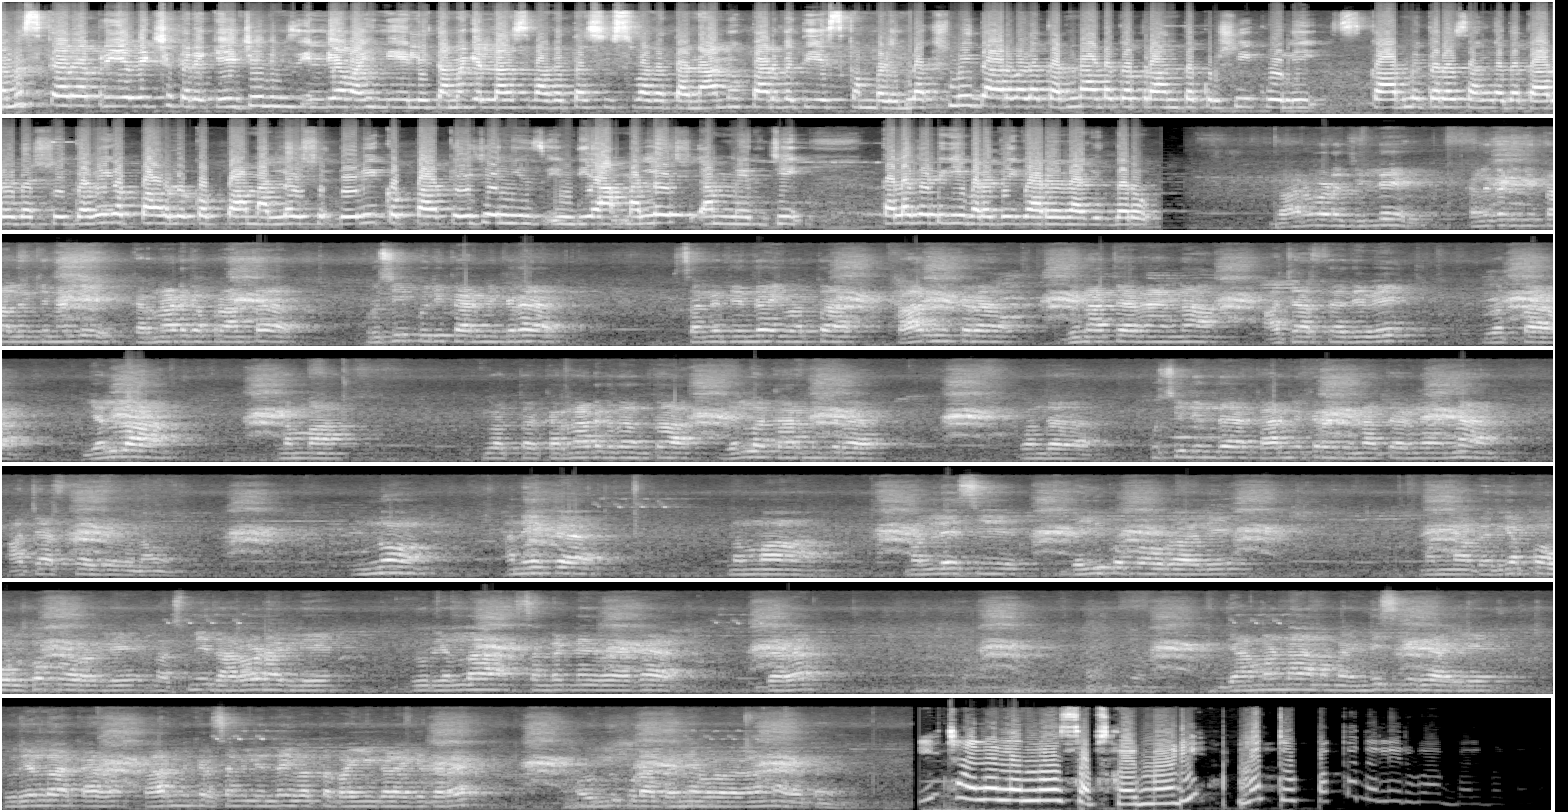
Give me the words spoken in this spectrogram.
ನಮಸ್ಕಾರ, ಪ್ರಿಯ ವೀಕ್ಷಕರೇ. K J news India ವಾಹಿನಿಯಲ್ಲಿ ತಮಗೆಲ್ಲ ಸ್ವಾಗತ, ಸುಸ್ವಾಗತ. ನಾನು ಪಾರ್ವತಿ ಎಸ್ ಕಂಬಳಿ. ಲಕ್ಷ್ಮೀ ಧಾರವಾಡ, ಕರ್ನಾಟಕ ಪ್ರಾಂತ ಕೃಷಿ ಕೂಲಿ ಕಾರ್ಮಿಕರ ಸಂಘದ ಕಾರ್ಯದರ್ಶಿ Gavigappa Hulukoppa, Mallesh Devikoppa, KJ news India, Mallesh M. Mirji Kalghatgi ವರದಿಗಾರರಾಗಿದ್ದರು. Dharwad ಜಿಲ್ಲೆ ಕಲಗಟಗಿ ತಾಲೂಕಿನಲ್ಲಿ ಕರ್ನಾಟಕ ಪ್ರಾಂತ ಕೃಷಿ ಕೂಲಿ ಕಾರ್ಮಿಕರ ಸಂಘದಿಂದ ಇವತ್ತ ಕಾರ್ಮಿಕರ ದಿನಾಚರಣೆಯನ್ನು ಆಚರಿಸ್ತಾ ಇದ್ದೇವೆ. ಇವತ್ತ ಎಲ್ಲ ನಮ್ಮ ಇವತ್ತು ಕರ್ನಾಟಕದಂಥ ಎಲ್ಲ ಕಾರ್ಮಿಕರ ಒಂದು ಖುಷಿಲಿಂದ ಕಾರ್ಮಿಕರ ದಿನಾಚರಣೆಯನ್ನು ಆಚರಿಸ್ತಾ ಇದ್ದೇವೆ ನಾವು. ಇನ್ನೂ ಅನೇಕ ನಮ್ಮ ಮಲ್ಲೇಶಿ ದೈವಿಕೊಪ್ಪ ಅವರಾಗಲಿ, ನಮ್ಮ ಗದಿಗೆಪ್ಪ ಉಲ್ಕೊಪ್ಪ ಅವರಾಗಲಿ, ಲಕ್ಷ್ಮೀ ಧಾರವಾಡ ಆಗಲಿ ಇವರೆಲ್ಲ ಸಂಘಟನೆದಾಗ ಇದ್ದಾರೆ. ದ್ಯಾಮಣ್ಣ ನಮ್ಮ ಇಂಡಿಸ್ಗಿರಿ ಆಗಲಿ ಇವರೆಲ್ಲ ಕಾರ್ಮಿಕರ ಸಂಘದಿಂದ ಇವತ್ತು ಭಾಗಿಗಳಾಗಿದ್ದಾರೆ. ಅವ್ರಿಗೂ ಕೂಡ ಧನ್ಯವಾದಗಳನ್ನು ಹೇಳ್ತೇನೆ. ಈ ಚಾನೆಲ್ ಅನ್ನು ಸಬ್ಸ್ಕ್ರೈಬ್ ಮಾಡಿ ಮತ್ತು ಪಕ್ಕದಲ್ಲಿರುವ ಬೆಲ್ ಬಟನ್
